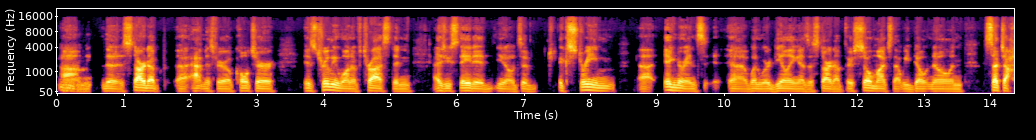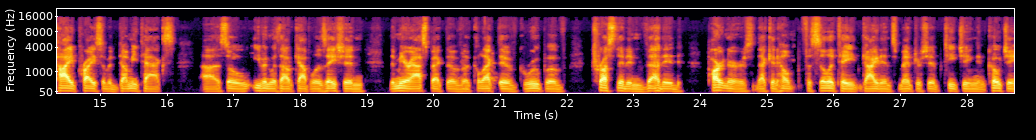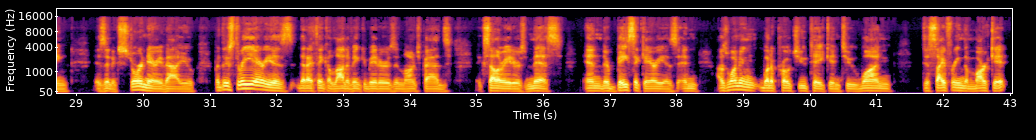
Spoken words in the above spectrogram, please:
Mm-hmm. Um, the startup uh, atmosphere or culture is truly one of trust. And as you stated, you know, it's a extreme uh, ignorance uh, when we're dealing as a startup. There's so much that we don't know, and such a high price of a dummy tax. Uh, so even without capitalization, the mere aspect of a collective group of trusted and vetted partners that can help facilitate guidance, mentorship, teaching, and coaching is an extraordinary value. But there's three areas that I think a lot of incubators and launchpads, accelerators miss, and they're basic areas. And I was wondering what approach you take into one, deciphering the market,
